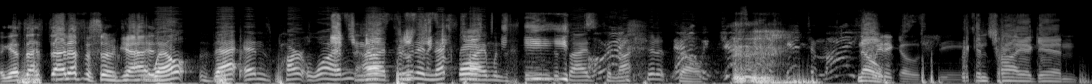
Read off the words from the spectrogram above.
I guess that's that episode, guys. Well, that ends part one. Uh, tune in next time when the Steam decides to not shit Now itself. we just get to my no. Way to go, Steam. We can try again.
